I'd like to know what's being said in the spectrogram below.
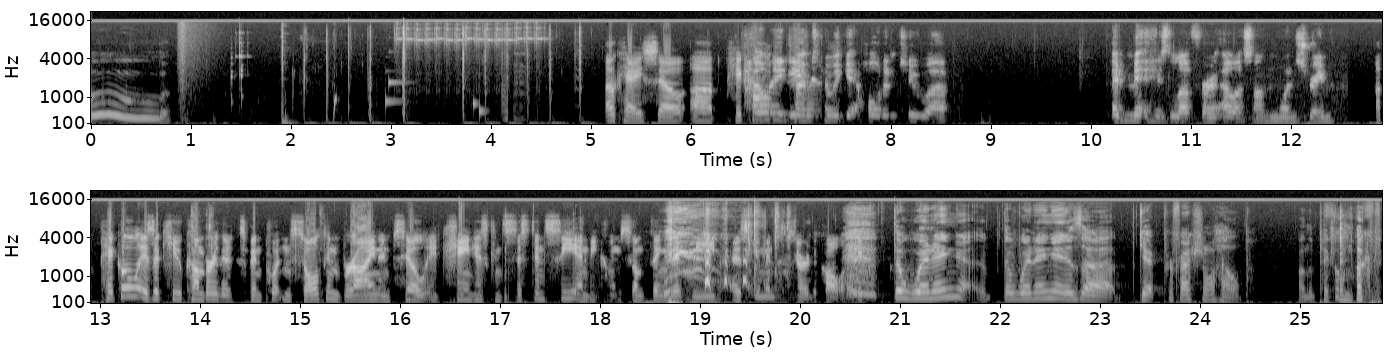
Ooh. Okay, so uh, pickle. How many times can we get Holden to uh, admit his love for Ellis on one stream? A pickle is a cucumber that's been put in salt and brine until it changes consistency and becomes something that we as humans started to call a pickle. The winning, the winning is uh get professional help on the pickle mukbang.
